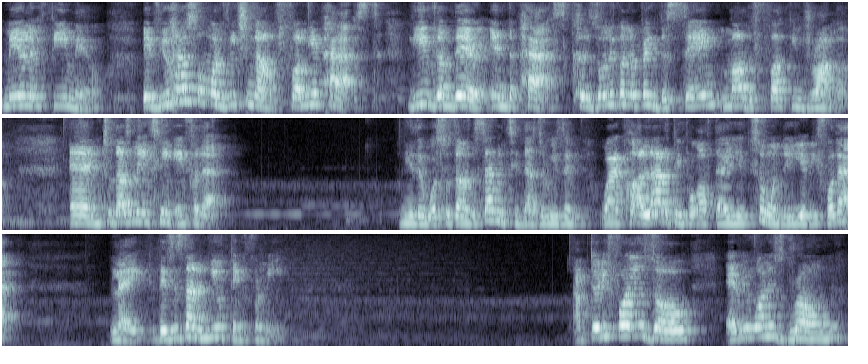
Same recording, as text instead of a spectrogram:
male and female. If you have someone reaching out from your past, leave them there in the past, cause it's only gonna bring the same motherfucking drama. And 2018 ain't for that. Neither was 2017. That's the reason why I cut a lot of people off that year too, and the year before that. Like, this is not a new thing for me. I'm 34 years old. Everyone is grown.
